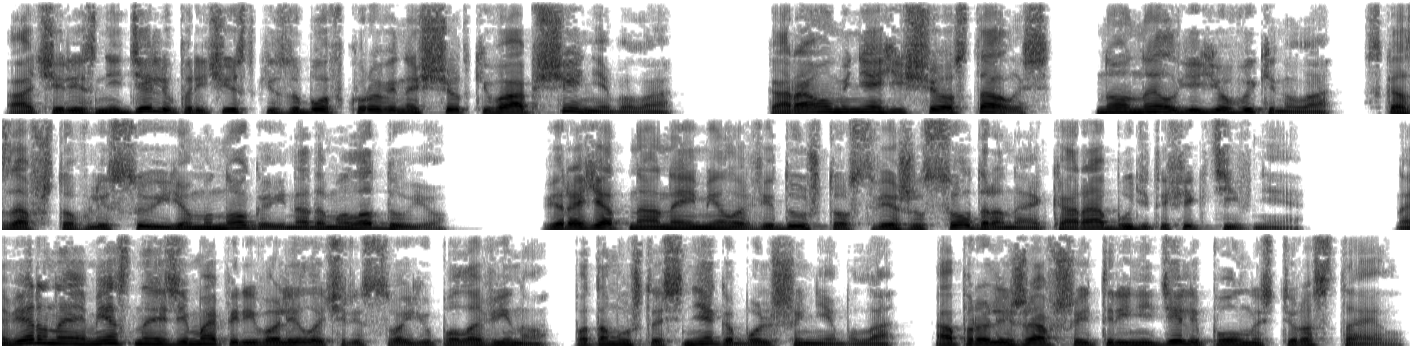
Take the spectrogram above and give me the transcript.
А через неделю при чистке зубов крови на щетке вообще не было. Кора у меня еще осталась, но Нел ее выкинула, сказав, что в лесу ее много и надо молодую. Вероятно, она имела в виду, что свежесодранная кора будет эффективнее. Наверное, местная зима перевалила через свою половину, потому что снега больше не было, а пролежавший три недели полностью растаял.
